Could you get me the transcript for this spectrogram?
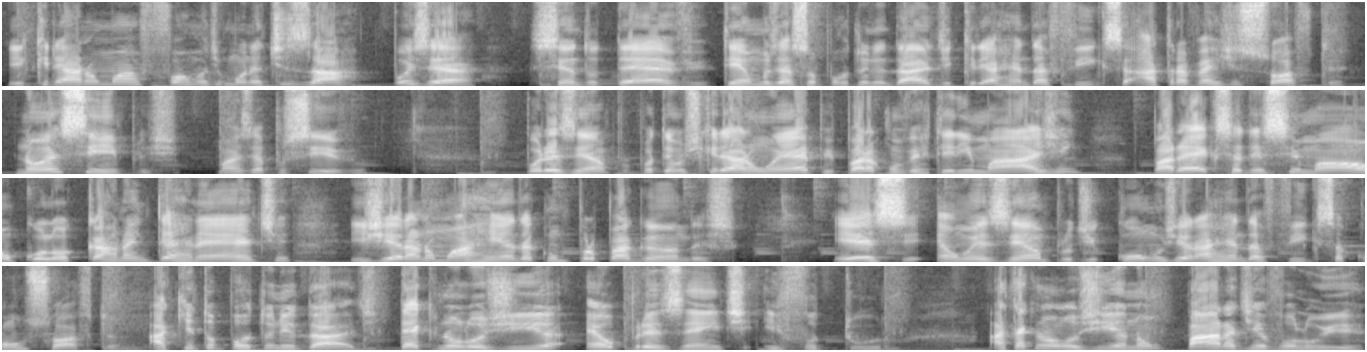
e criar uma forma de monetizar. Pois é, Sendo dev, temos essa oportunidade de criar renda fixa através de software. Não é simples, mas é possível. Por exemplo, podemos criar um app para converter imagem para hexadecimal, colocar na internet e gerar uma renda com propagandas. Esse é um exemplo de como gerar renda fixa com software. A quinta oportunidade: tecnologia é o presente e futuro. A tecnologia não para de evoluir.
